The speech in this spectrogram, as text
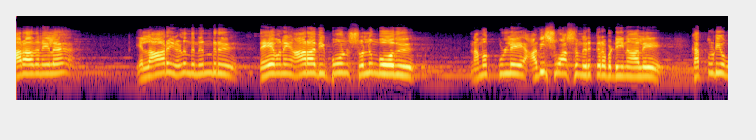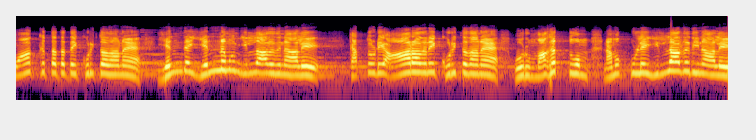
ஆராதனையில எல்லாரும் எழுந்து நின்று தேவனை ஆராதிப்போன்னு சொல்லும்போது நமக்குள்ளே அவிசுவாசம் இருக்கிறபடினாலே கத்துடைய வாக்கு தத்தத்தை குறித்ததான எந்த எண்ணமும் இல்லாததினாலே கத்துடைய ஆராதனை குறித்ததான ஒரு மகத்துவம் நமக்குள்ளே இல்லாததினாலே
